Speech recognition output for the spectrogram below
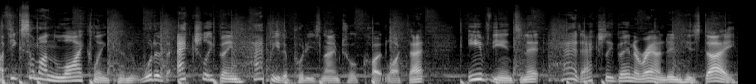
I think someone like Lincoln would have actually been happy to put his name to a quote like that if the internet had actually been around in his day.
